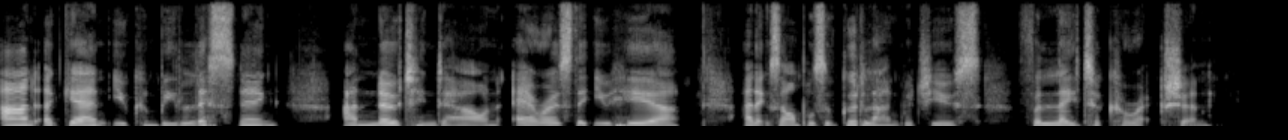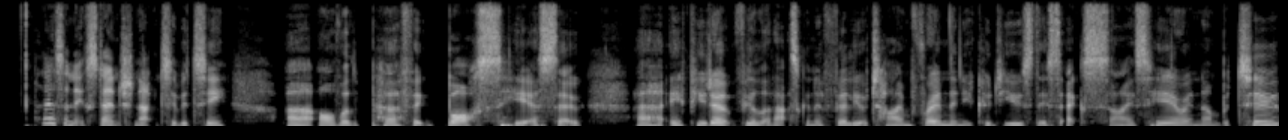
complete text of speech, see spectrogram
And again, you can be listening and noting down errors that you hear and examples of good language use for later correction. There's an extension activity uh, of the perfect boss here. So uh, if you don't feel that that's going to fill your time frame, then you could use this exercise here in number two.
